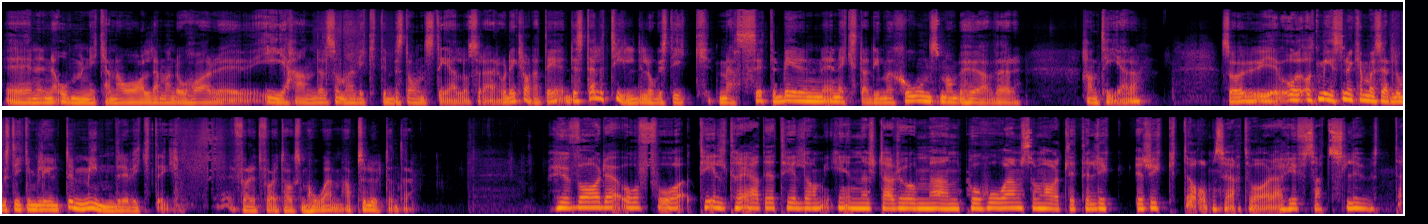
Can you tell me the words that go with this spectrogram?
eh, en omnikanal där man då har eh, e-handel som en viktig beståndsdel och sådär. Och det är klart att det, det ställer till det logistikmässigt. Det blir en, en extra dimension som man behöver hantera. Så åtminstone kan man säga att logistiken blir inte mindre viktig för ett företag som H&M. absolut inte. Hur var det att få tillträde till de innersta rummen på H&M som har ett lite rykte om sig att vara hyfsat sluten.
